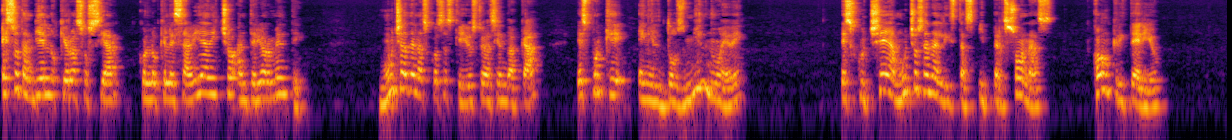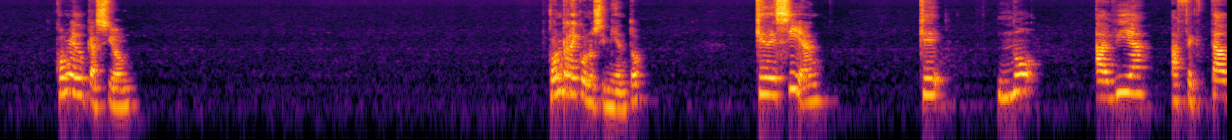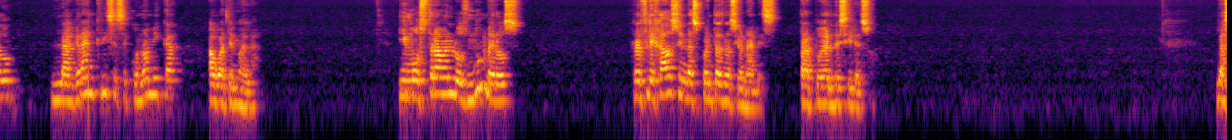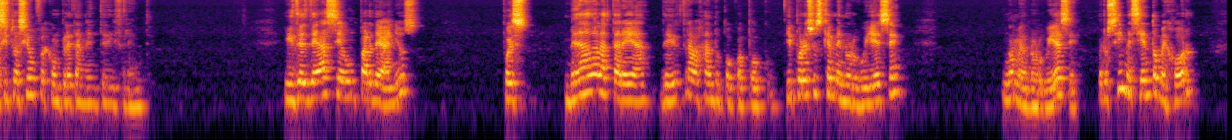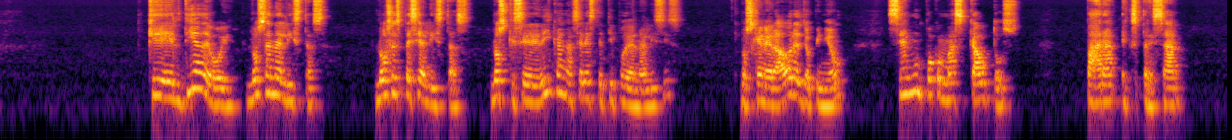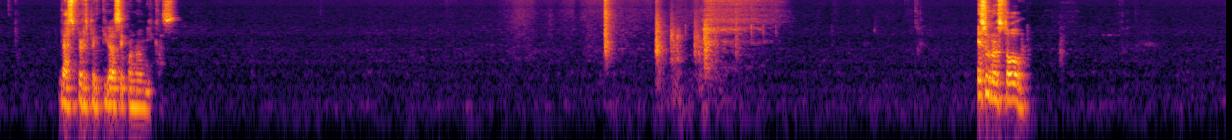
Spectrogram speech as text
Eso también lo quiero asociar con lo que les había dicho anteriormente. Muchas de las cosas que yo estoy haciendo acá es porque en el 2009 escuché a muchos analistas y personas con criterio, con educación, con reconocimiento que decían que no había afectado la gran crisis económica a Guatemala. Y mostraban los números reflejados en las cuentas nacionales para poder decir eso. La situación fue completamente diferente. Y desde hace un par de años pues me he dado la tarea de ir trabajando poco a poco. Y por eso es que me enorgullece, no me enorgullece, pero sí me siento mejor que el día de hoy los analistas, los especialistas, los que se dedican a hacer este tipo de análisis, los generadores de opinión, sean un poco más cautos para expresar las perspectivas económicas. Eso no es todo.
